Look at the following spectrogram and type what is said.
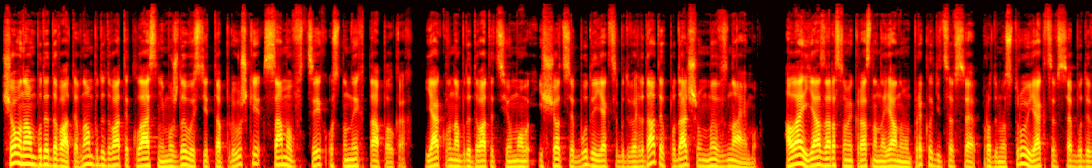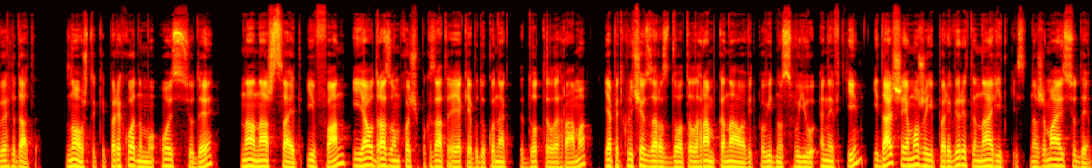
Що вона вам буде давати? Вона вам буде давати класні можливості та плюшки саме в цих основних тапелках. Як вона буде давати ці умови і що це буде, як це буде виглядати, в подальшому ми знаємо. Але я зараз вам якраз на наявному прикладі це все продемонструю, як це все буде виглядати. Знову ж таки, переходимо ось сюди на наш сайт eFun. І я одразу вам хочу показати, як я буду конектити до Телеграма. Я підключив зараз до телеграм-каналу відповідно свою NFT, і далі я можу її перевірити на рідкість. Нажимаю сюди.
